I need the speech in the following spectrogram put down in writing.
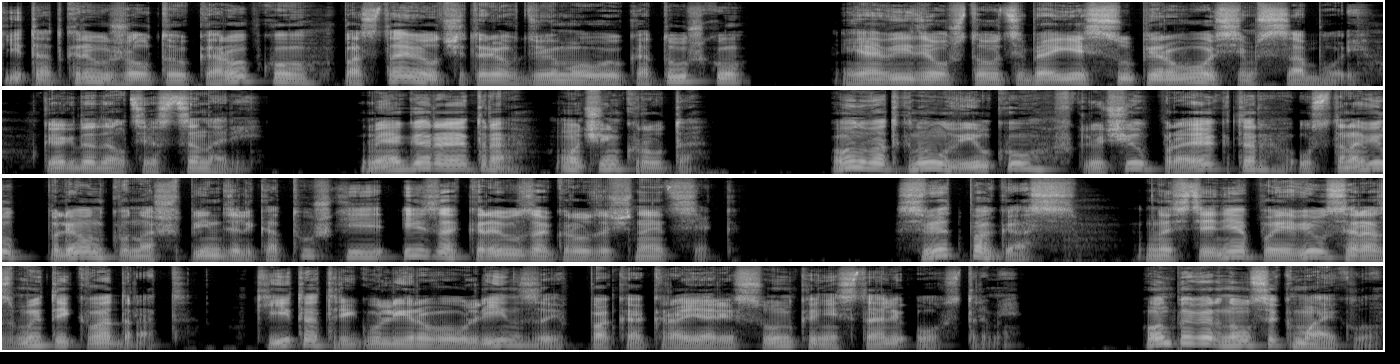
Кит открыл желтую коробку, поставил четырехдюймовую катушку. «Я видел, что у тебя есть Супер-8 с собой, когда дал тебе сценарий. Мега-ретро, очень круто». Он воткнул вилку, включил проектор, установил пленку на шпиндель катушки и закрыл загрузочный отсек. Свет погас. На стене появился размытый квадрат. Кит отрегулировал линзы, пока края рисунка не стали острыми. Он повернулся к Майклу.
